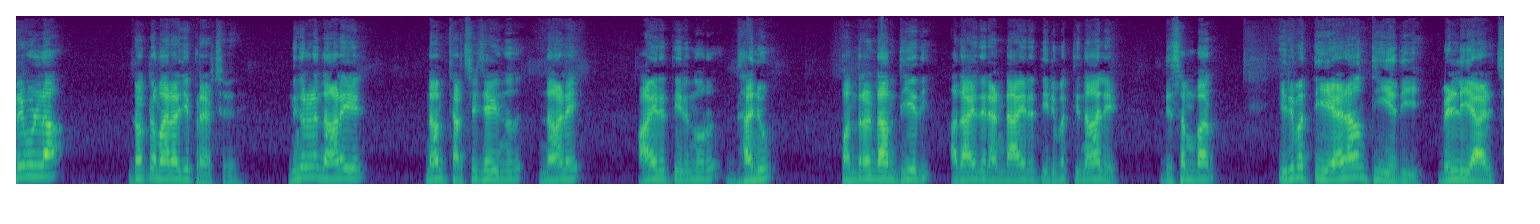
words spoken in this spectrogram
പ്രിയമുള്ള ഡോക്ടർ മാരാജി പ്രേക്ഷകരെ നിങ്ങളുടെ നാളെയിൽ നാം ചർച്ച ചെയ്യുന്നത് നാളെ ആയിരത്തി ഇരുന്നൂറ് ധനു പന്ത്രണ്ടാം തീയതി അതായത് രണ്ടായിരത്തി ഇരുപത്തിനാല് ഡിസംബർ ഇരുപത്തിയേഴാം തീയതി വെള്ളിയാഴ്ച.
